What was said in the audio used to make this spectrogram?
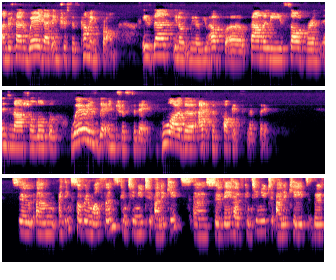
understand where that interest is coming from. Is that, you know, you know, you have uh, families, sovereigns, international, local. Where is the interest today? Who are the active pockets, let's say? So um, I think sovereign wealth funds continue to allocate. Uh, so they have continued to allocate both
